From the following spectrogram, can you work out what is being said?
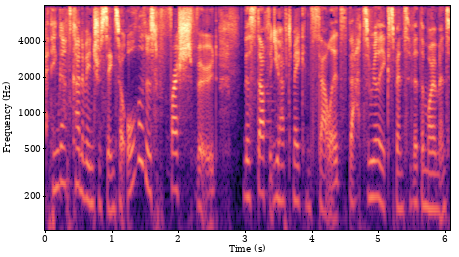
I think that's kind of interesting. So all of this fresh food, the stuff that you have to make in salads, that's really expensive at the moment.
